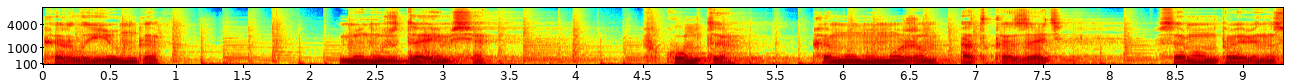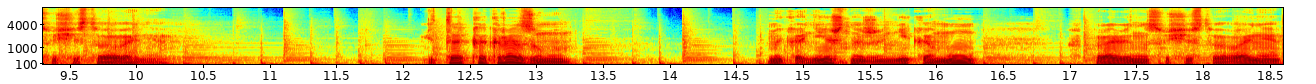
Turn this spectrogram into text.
Карла Юнга – мы нуждаемся в ком-то, кому мы можем отказать в самом праве на существование. И так как разумом мы, конечно же, никому в праве на существование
